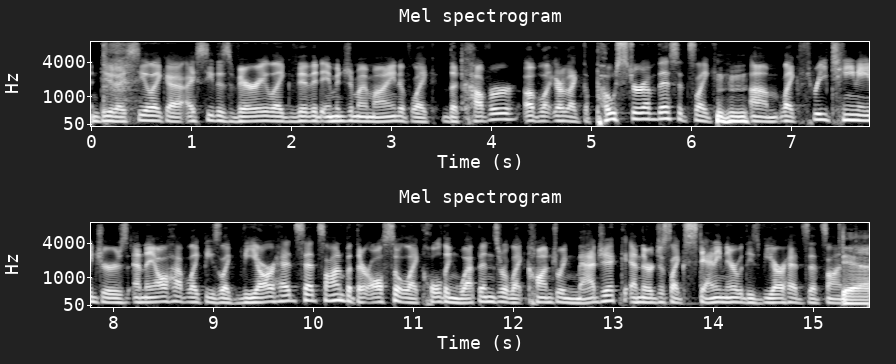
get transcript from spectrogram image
And dude, I see like a, I see this very like vivid image in my mind of like the cover of like or like the poster of this. It's like Mm-hmm. um like three teenagers and they all have like these like VR headsets on, but they're also like holding weapons or like conjuring magic, and they're just like standing there with these VR headsets on, Yeah.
